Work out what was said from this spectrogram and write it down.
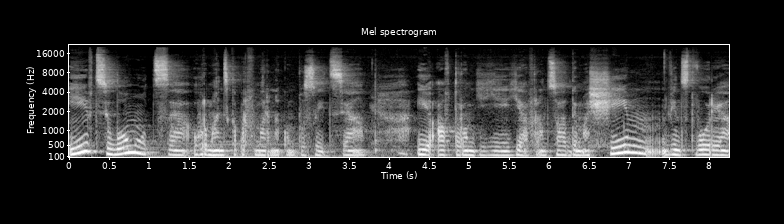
І в цілому це гурманська парфумерна композиція. І автором її є Франсуа Демаші. Він створює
